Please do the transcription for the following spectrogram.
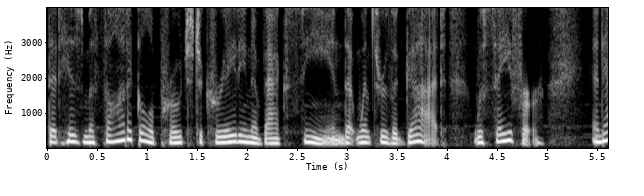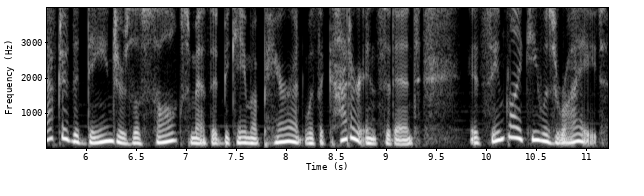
that his methodical approach to creating a vaccine that went through the gut was safer. And after the dangers of Salk's method became apparent with the Cutter incident, it seemed like he was right.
